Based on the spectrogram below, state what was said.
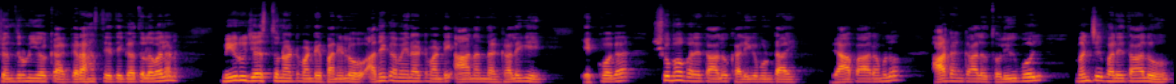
చంద్రుని యొక్క గ్రహస్థితి గతుల వలన మీరు చేస్తున్నటువంటి పనిలో అధికమైనటువంటి ఆనందం కలిగి ఎక్కువగా శుభ ఫలితాలు కలిగి ఉంటాయి. వ్యాపారంలో ఆటంకాలు తొలగిపోయి మంచి ఫలితాలు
